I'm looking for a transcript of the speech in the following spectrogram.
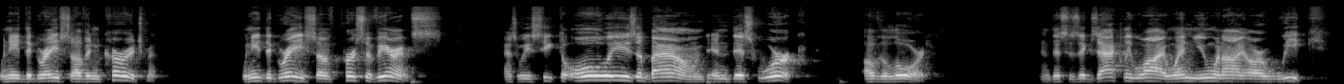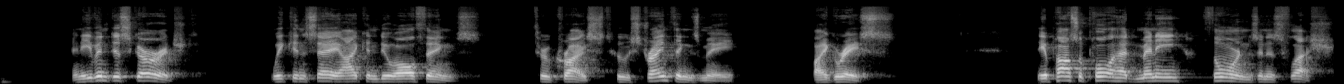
We need the grace of encouragement. We need the grace of perseverance as we seek to always abound in this work of the Lord. And this is exactly why, when you and I are weak and even discouraged, we can say, I can do all things through Christ who strengthens me by grace. The Apostle Paul had many thorns in his flesh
